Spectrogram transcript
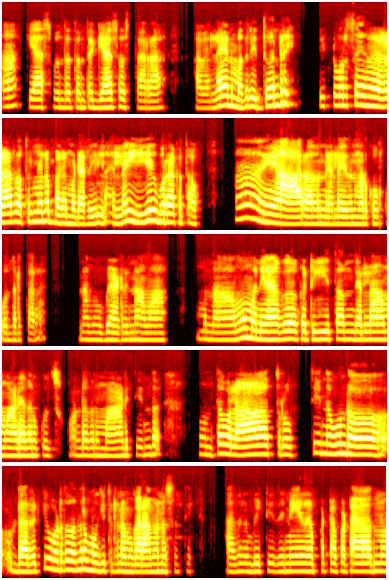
ಹಾಂ ಗ್ಯಾಸ್ ಬಂದತಂತ ಗ್ಯಾಸ್ ಹಚ್ತಾರ. ಅವೆಲ್ಲ ಏನು ಮೊದಲು ಇದ್ದವನ್ ರೀ ಇಟ್ಟು ವರ್ಷ ಏನು ಎಲ್ಲರೂ ಅದ್ರ ಮೇಲೆ ಬಳೆ ಮಾಡ್ಯಾರ ಇಲ್ಲ, ಎಲ್ಲ ಈಗ ಬರಾಕತ್ತಾವ. ಹಾಂ ಯಾರು ಅದನ್ನೆಲ್ಲ ಇದನ್ನು ಮಾಡ್ಕೊಂಡು ಕುಂದಿರ್ತಾರೆ. ನಮಗೆ ಬೇಡ್ರಿ ನಾವು. ನಾವು ಮನ್ಯಾಗ ಕಟ್ಗೆ ತಂದೆಲ್ಲ ಮಾಡಿ ಅದನ್ನು ಕುದಿಸ್ಕೊಂಡು ಅದನ್ನು ಮಾಡಿ ತಿಂದು ಉಣ್ತೇವಲ್ಲ ತೃಪ್ತಿಯಿಂದ ಉಂಡು. ಡರಕಿ ಹೊಡೆದು ಅಂದ್ರೆ ಮುಗೀತು ರೀ ನಮ್ಗೆ ಆರಾಮ ಅನಿಸ್ತೈತಿ. ಅದನ್ನು ಬಿಟ್ಟಿದ್ದೀನಿ, ಪಟ ಪಟ ಅದನ್ನು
